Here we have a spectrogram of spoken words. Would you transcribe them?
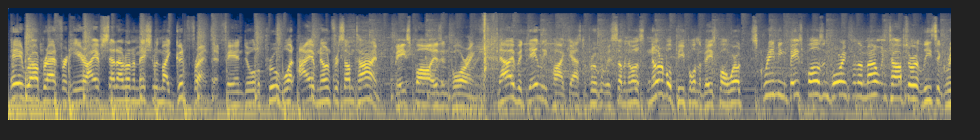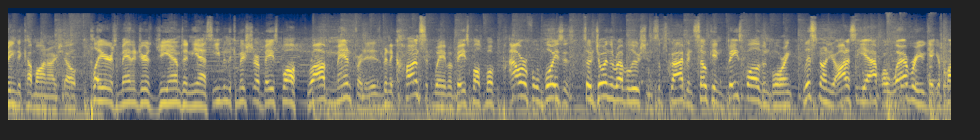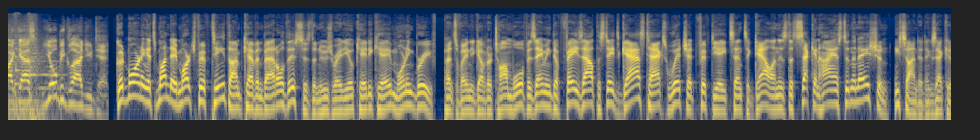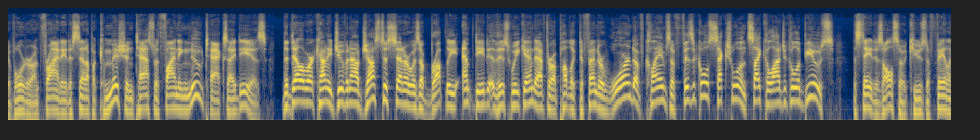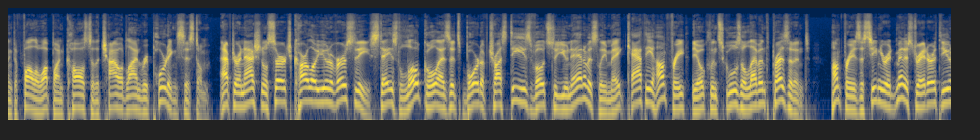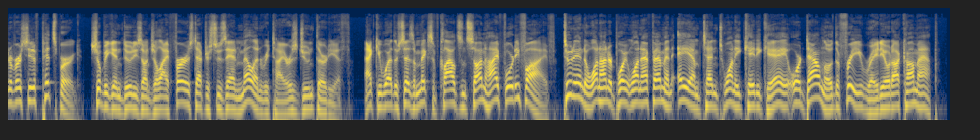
Hey, Rob Bradford here. I have set out on a mission with my good friends at FanDuel to prove what I have known for some time baseball isn't boring. Now I have a daily podcast to prove it with some of the most notable people in the baseball world, screaming baseballs isn't boring from the mountaintops or at least agreeing to come on our show. Players, managers, GMs, and yes, even the commissioner of baseball, Rob Manfred. It has been a constant wave of baseball's most powerful voices. So join the revolution, subscribe, and soak in Baseball Isn't Boring. Listen on your Audacy app or wherever you get your podcast. You'll be glad you did. Good morning. It's Monday, March 15th. I'm Kevin Battle. This is the News Radio KDKA Morning Brief. Pennsylvania Governor Tom Wolf is aiming to phase out the state's gas tax, which at 58 cents a gallon is the second highest in the nation. He signed an executive order on Friday to set up a commission tasked with finding new tax ideas. The Delaware County Juvenile Justice Center was abruptly emptied this weekend after a public defender warned of claims of physical, sexual, and psychological abuse. The state is also accused of failing to follow up on calls to the Childline reporting system. After a national search, Carlow University stays local as its board of trustees votes to unanimously make Kathy Humphrey the Oakland School's 11th president. Humphrey is a senior administrator at the University of Pittsburgh. She'll begin duties on July 1st after Suzanne Mellon retires June 30th. AccuWeather says a mix of clouds and sun, high 45. Tune in to 100.1 FM and AM 1020 KDKA or download the free radio.com app.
